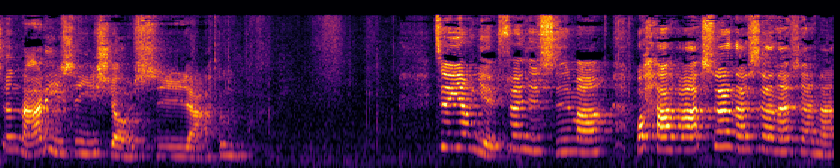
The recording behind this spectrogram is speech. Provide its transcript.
这哪里是一首诗啊？这样也算是诗吗？哇哈哈，算了算了算了，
